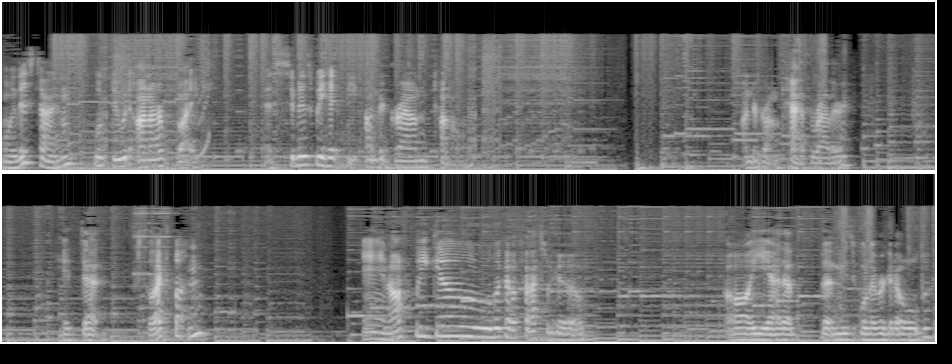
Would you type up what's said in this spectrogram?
Only this time, we'll do it on our bike, as soon as we hit the underground tunnel. Underground path, rather. Hit that select button, and off we go! Look how fast we go. Oh yeah, that, that music will never get old.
